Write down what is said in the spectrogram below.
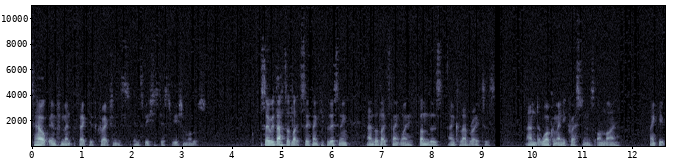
to help implement effective corrections in species distribution models. So with that, I'd like to say thank you for listening, and I'd like to thank my funders and collaborators, and welcome any questions online. Thank you.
